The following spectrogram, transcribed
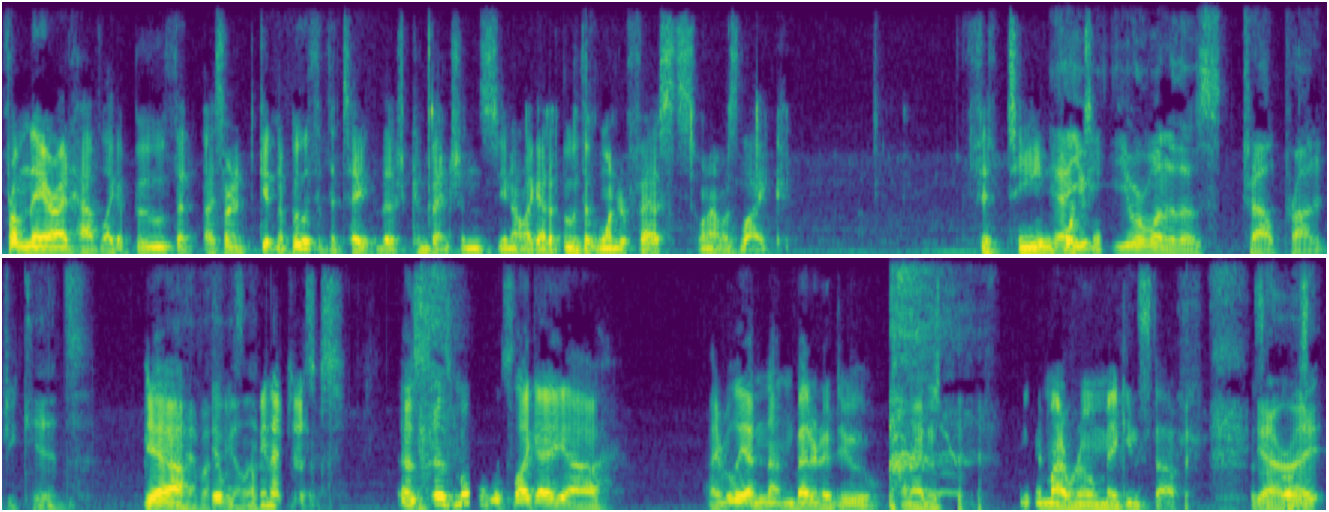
from there, I'd have like a booth. At, I started getting a booth at the ta- the conventions. You know, like I had a booth at Wonderfest when I was like 15, yeah, 14. You, you were one of those child prodigy kids. Yeah, I have a it feeling. Was, I mean, I just it was, it was more just like I uh, I really had nothing better to do, and I just in my room making stuff. Yeah, right.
